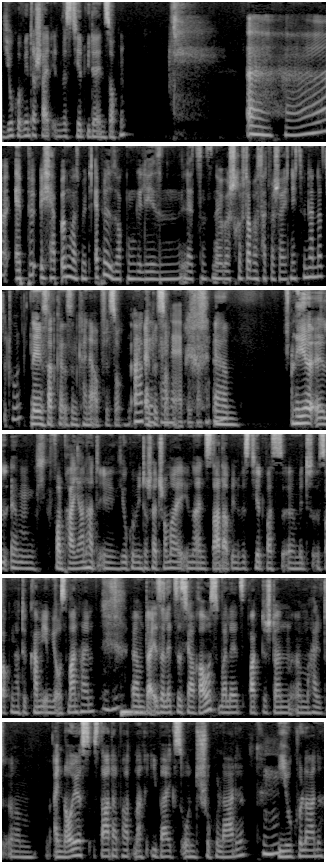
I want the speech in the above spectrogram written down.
Joko Winterscheid investiert wieder in Socken. Aha. Apple, ich habe irgendwas mit Apple-Socken gelesen, letztens eine Überschrift, aber es hat wahrscheinlich nichts miteinander zu tun. Nee, es, hat, es sind keine Apfelsocken, Okay, Apple-Socken. keine Apple-Socken. Ähm, nee, äh, ähm, vor ein paar Jahren hat äh, Joko Winterscheid schon mal in ein Startup investiert, was äh, mit Socken hatte, kam irgendwie aus Mannheim. Ähm, da ist er letztes Jahr raus, weil er jetzt praktisch dann ähm, halt ähm, ein neues Startup hat nach E-Bikes und Schokolade, Biokolade.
